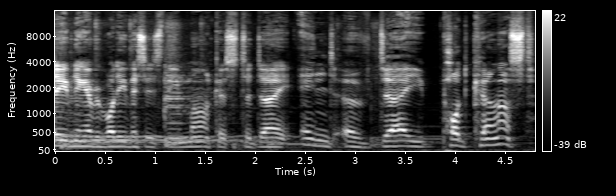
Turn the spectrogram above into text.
evening, everybody. This is the Marcus Today End of Day podcast.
